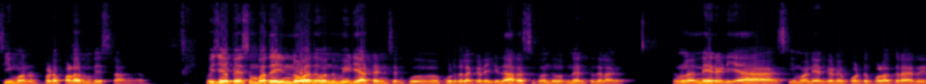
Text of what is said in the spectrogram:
சீமான் உட்பட பலரும் பேசுகிறாங்க விஜய் பேசும்போது இன்னும் அது வந்து மீடியா அட்டென்ஷன் கூடுதலாக கிடைக்குது. அரசுக்கு வந்து ஒரு நெருக்குதல் ஆகுது. இவங்களாம் நேரடியாக சீமான் ஏற்கனவே போட்டு புழக்கிறாரு.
